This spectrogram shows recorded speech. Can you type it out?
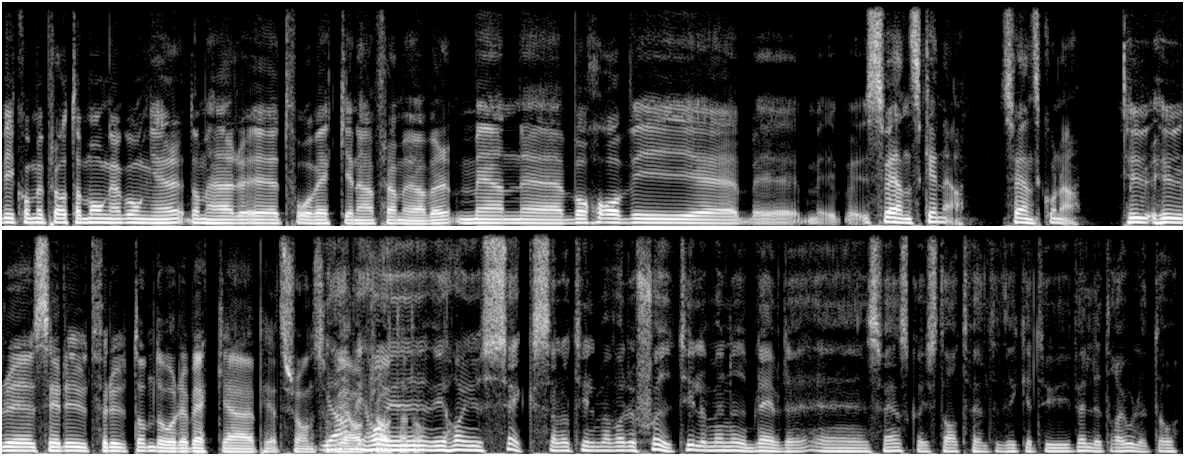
vi kommer prata många gånger de här två veckorna framöver, men vad har vi svenskarna, svenskorna? Hur, hur, eh, ser det ut förutom då Rebecka Petersson som ja, vi har, vi har pratat ju, om? Vi har ju sex eller till och med var det sju till och med nu blev det eh, svenskar i startfältet vilket är väldigt roligt. Och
